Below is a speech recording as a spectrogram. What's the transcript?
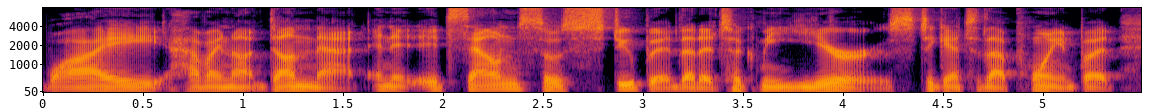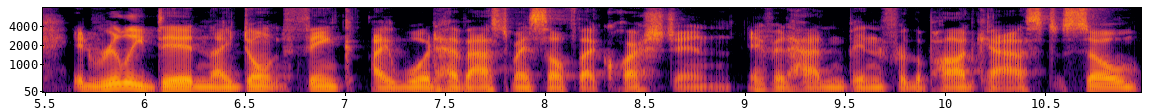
why have I not done that? And it, it sounds so stupid that it took me years to get to that point, but it really did. And I don't think I would have asked myself that question if it hadn't been for the podcast. So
